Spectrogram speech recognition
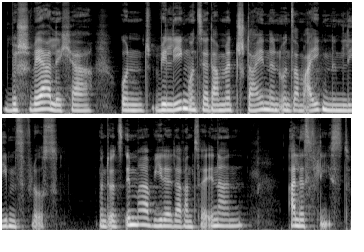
beschwerlicher. Und wir legen uns ja damit Steine in unserem eigenen Lebensfluss. Und uns immer wieder daran zu erinnern, alles fließt.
